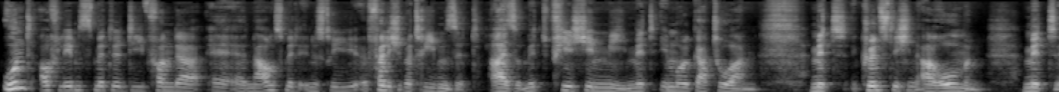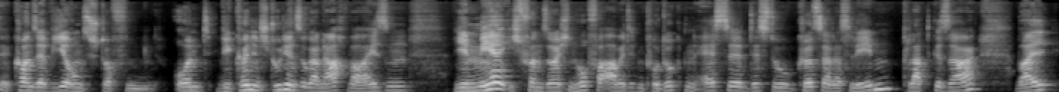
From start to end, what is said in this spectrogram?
und auf Lebensmittel, die von der äh, Nahrungsmittelindustrie völlig übertrieben sind. Also mit viel Chemie, mit Emulgatoren, mit künstlichen Aromen, mit äh, Konservierungsstoffen. Und wir können in Studien sogar nachweisen, je mehr ich von solchen hochverarbeiteten Produkten esse, desto kürzer das Leben, platt gesagt, weil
